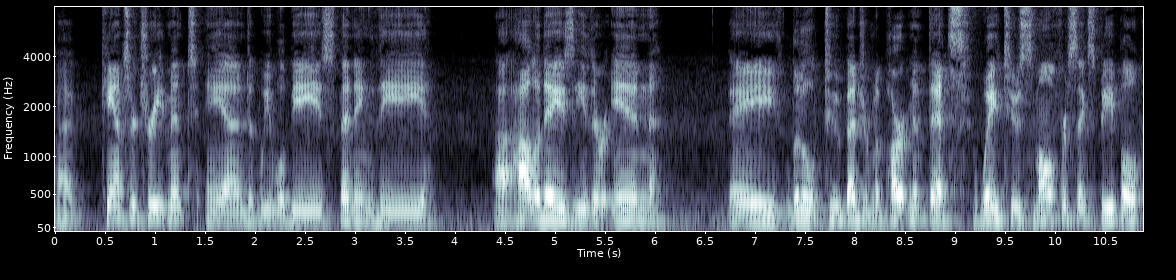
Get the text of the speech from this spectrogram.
uh, cancer treatment, and we will be spending the uh, holidays either in a little two bedroom apartment that's way too small for six people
